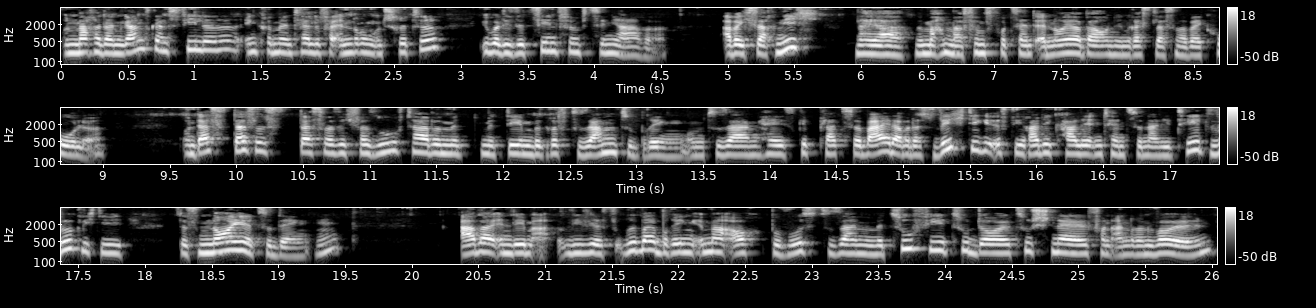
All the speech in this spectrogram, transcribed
und mache dann ganz, ganz viele inkrementelle Veränderungen und Schritte über diese 10, 15 Jahre. Aber ich sage nicht, naja, wir machen mal fünf Prozent erneuerbar und den Rest lassen wir bei Kohle. Und das, das ist das, was ich versucht habe, mit, mit dem Begriff zusammenzubringen, um zu sagen, hey, es gibt Platz für beide. Aber das Wichtige ist die radikale Intentionalität, wirklich die, das Neue zu denken. Aber in dem, wie wir es rüberbringen, immer auch bewusst zu sein, wenn wir zu viel, zu doll, zu schnell von anderen wollen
